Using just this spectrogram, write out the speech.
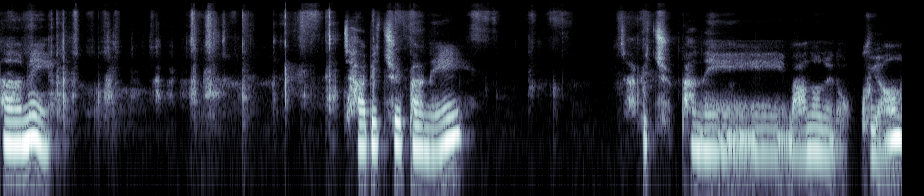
다음에 자비 출판에 자비 출판에 만 원을 넣고요.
